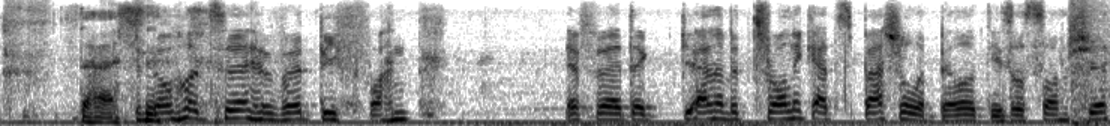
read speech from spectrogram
That. you know what uh, would be fun? If uh, the animatronic had special abilities or some shit.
